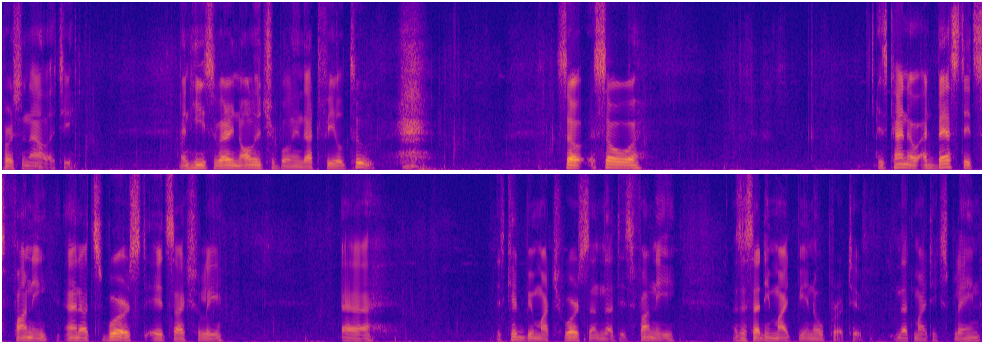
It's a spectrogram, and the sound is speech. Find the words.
personality. And he's very knowledgeable in that field too. So so uh, it's kind of at best it's funny and at worst it's actually uh, it could be much worse than that. It's funny. As i said he might be an operative and that might explain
